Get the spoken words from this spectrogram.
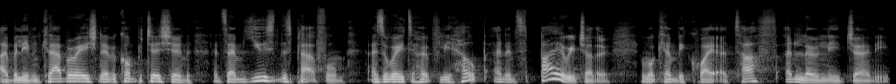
I believe in collaboration over competition, and so I'm using this platform as a way to hopefully help and inspire each other in what can be quite a tough and lonely journey.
